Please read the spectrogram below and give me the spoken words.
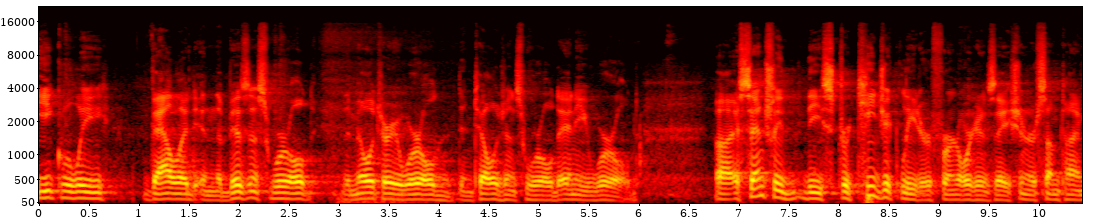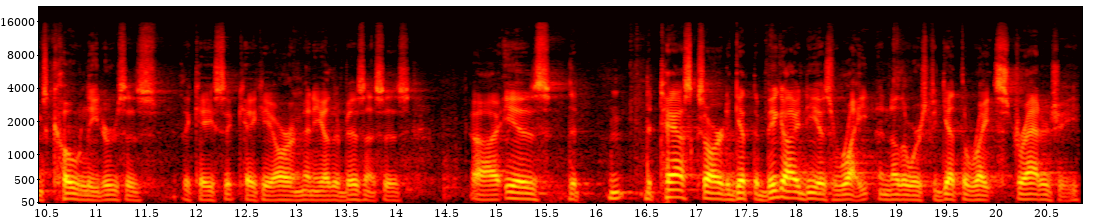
equally valid in the business world, the military world, the intelligence world, any world. Uh, essentially, the strategic leader for an organization, or sometimes co-leaders, as the case at KKR and many other businesses, uh, is the the tasks are to get the big ideas right, in other words, to get the right strategy,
